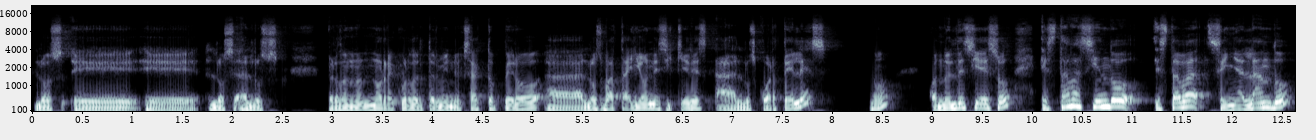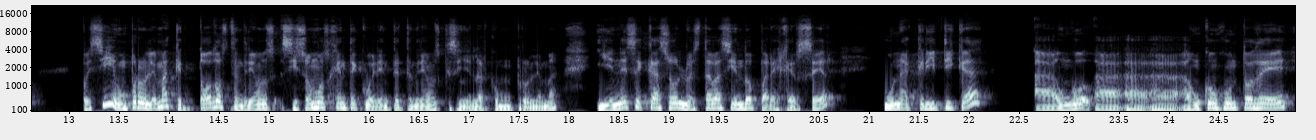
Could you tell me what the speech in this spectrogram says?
los, eh, eh, los, a los, perdón, no, recuerdo el término exacto, pero a los batallones, si quieres, a los cuarteles, ¿no? Cuando él decía eso, estaba haciendo, estaba señalando, pues sí, un problema que todos tendríamos, si somos gente coherente, tendríamos que señalar como un problema. Y en ese caso lo estaba haciendo para ejercer una crítica a un, a, un conjunto de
